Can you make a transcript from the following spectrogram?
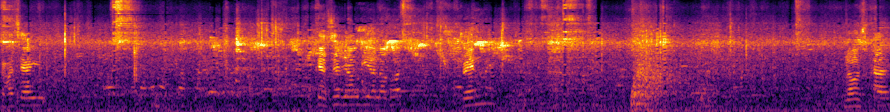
कहाँ से आई कैसे जाओगी इलाहाबाद ट्रेन में नमस्कार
